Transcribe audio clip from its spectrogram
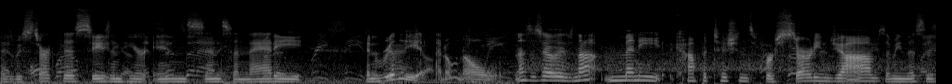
as we start this season here in Cincinnati. And really, I don't know necessarily, there's not many competitions for starting jobs. I mean, this is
